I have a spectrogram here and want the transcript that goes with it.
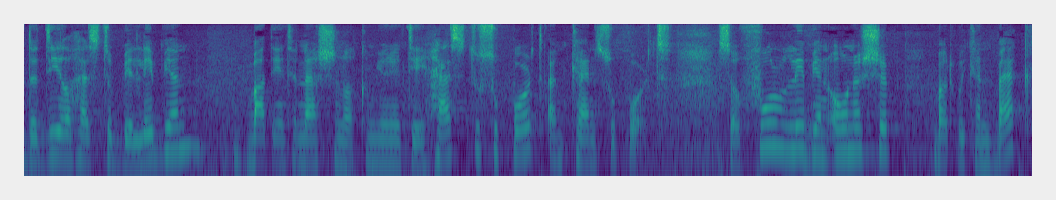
the deal has to be Libyan, but the international community has to support and can support. So full Libyan ownership, but we can back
